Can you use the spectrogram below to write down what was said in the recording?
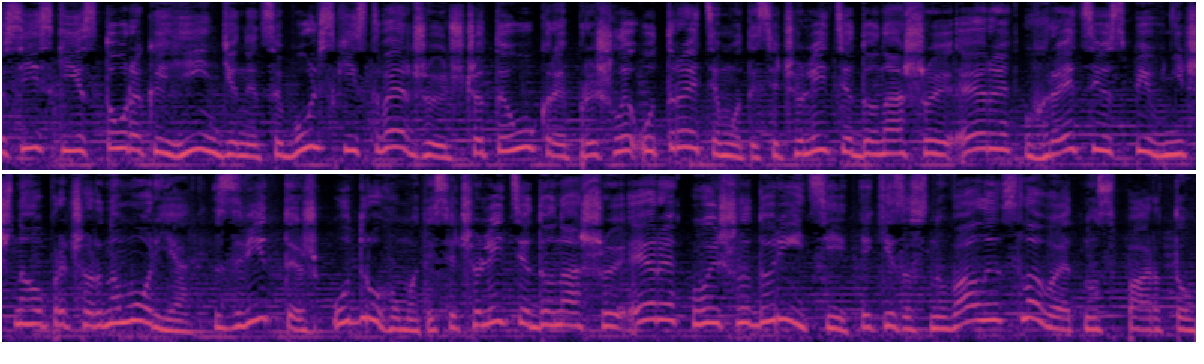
Російські історики Гіндін і Цибульський стверджують, що теукри прийшли у третьому тисячолітті до нашої ери в Грецію з північного причорномор'я. Звідти ж у другому тисячолітті до нашої ери вийшли дорійці, які заснували славетну Спарту.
